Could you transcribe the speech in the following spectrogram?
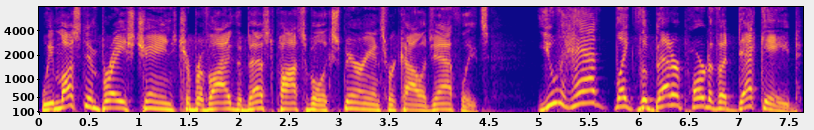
"We must embrace change to provide the best possible experience for college athletes." You've had like the better part of a decade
